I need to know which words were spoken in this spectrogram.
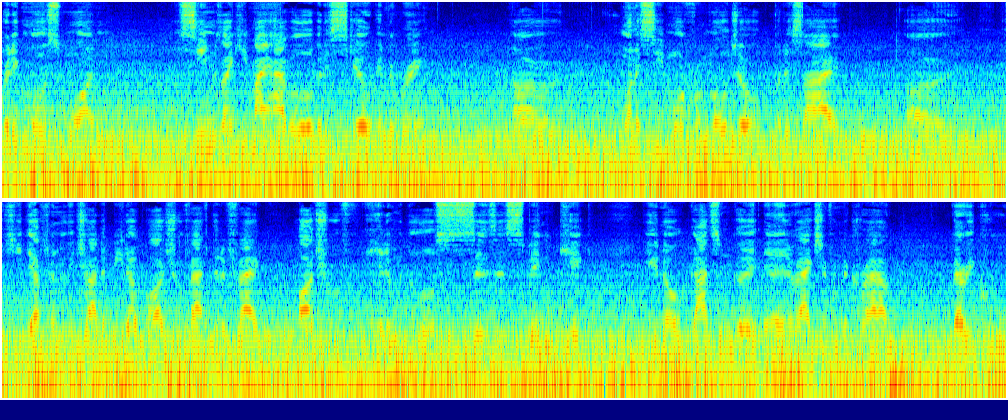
Riddick Moss won. It seems like he might have a little bit of skill in the ring. Uh, Want to see more from Mojo, but aside, uh, he definitely tried to beat up R-Truth after the fact. R-Truth hit him with the little scissors spin kick. You know, got some good interaction from the crowd. Very cool.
